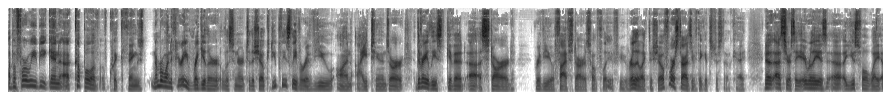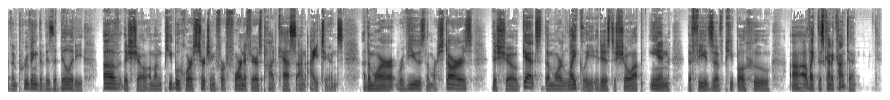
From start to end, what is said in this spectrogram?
Uh, before we begin, a couple of, quick things. Number one, if you're a regular listener to the show, could you please leave a review on iTunes or at the very least give it a starred review of five stars, hopefully, if you really like the show. Four stars if you think it's just okay. No, uh, seriously, it really is a, a, useful way of improving the visibility of the show among people who are searching for foreign affairs podcasts on iTunes. Uh, the more reviews, the more stars the show gets, the more likely it is to show up in the feeds of people who uh, like this kind of content.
